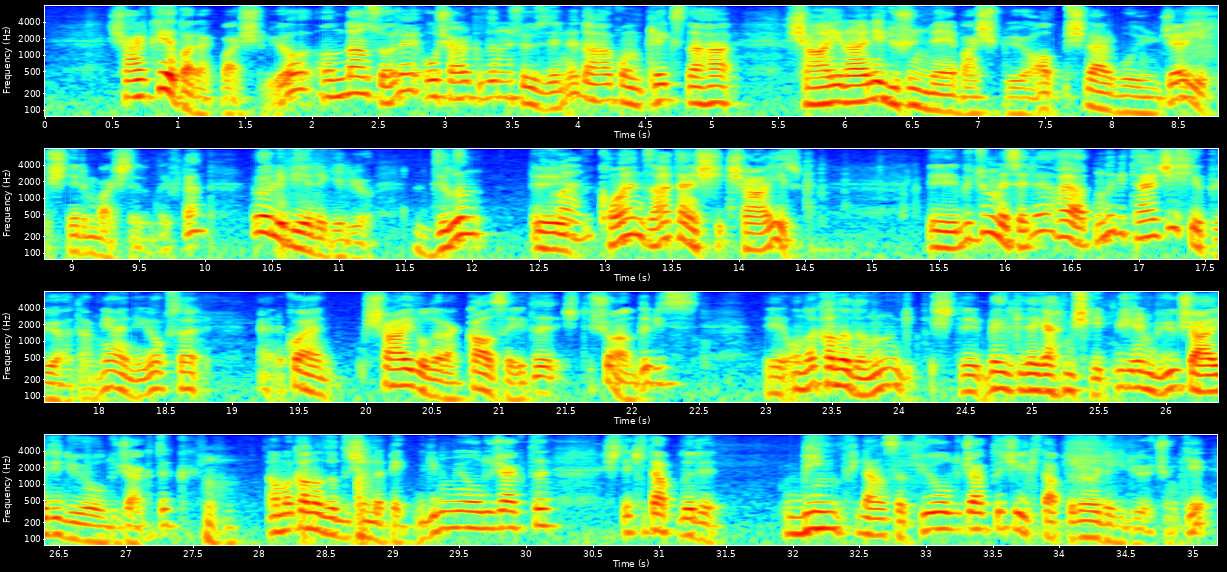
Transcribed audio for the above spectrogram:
Şarkı yaparak başlıyor. Ondan sonra o şarkıların sözlerini daha kompleks, daha şairane düşünmeye başlıyor. 60'lar boyunca, 70'lerin başlarında filan. Öyle bir yere geliyor. Dylan, e, Cohen. Cohen zaten şair. E, bütün mesele hayatında bir tercih yapıyor adam. Yani yoksa yani Cohen şair olarak kalsaydı işte şu anda biz e, ona Kanada'nın işte belki de gelmiş gitmiş en büyük şairi diyor olacaktık. Ama Kanada dışında pek bilinmiyor olacaktı. İşte kitapları bin filan satıyor olacaktı. Şiir kitapları öyle gidiyor çünkü.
